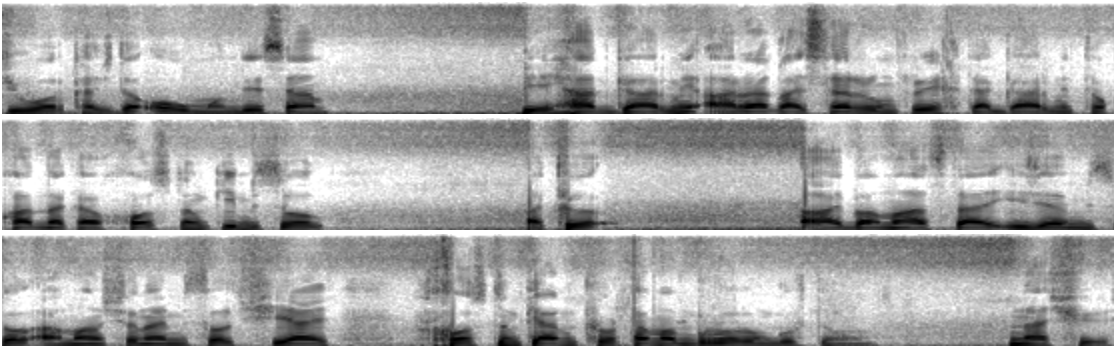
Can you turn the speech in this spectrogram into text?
ҷувор кажда об мондесам беҳад гармӣ арақ аз сарум рехта гармӣ тоқат накард хостум ки мисол аку айбам аста иҷа мисол амам шуна мисол чияй хостум ки ҳами куртама бурорум гуфтум. Нашуд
